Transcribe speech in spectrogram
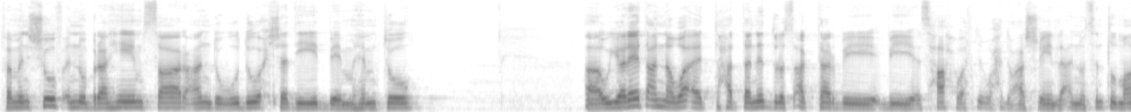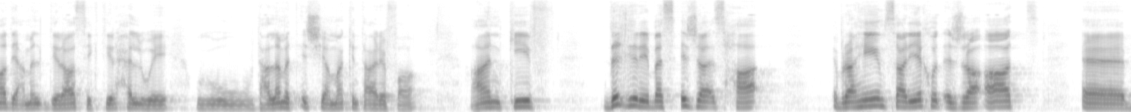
فمنشوف إنه إبراهيم صار عنده وضوح شديد بمهمته. آه ويا ريت عندنا وقت حتى ندرس أكثر بإصحاح 21 لأنه السنة الماضية عملت دراسة كثير حلوة وتعلمت أشياء ما كنت عارفها عن كيف دغري بس اجى اسحاق إبراهيم صار ياخذ إجراءات آه،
